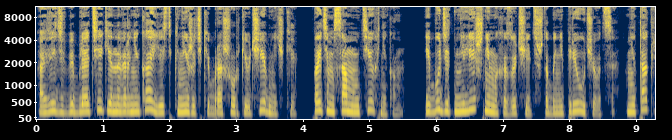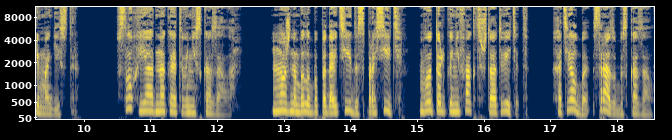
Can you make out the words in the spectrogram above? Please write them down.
А ведь в библиотеке наверняка есть книжечки, брошюрки, учебнички по этим самым техникам, и будет не лишним их изучить, чтобы не переучиваться, не так ли, магистр? Вслух я, однако, этого не сказала. Можно было бы подойти и да спросить, вот только не факт, что ответит. Хотел бы, сразу бы сказал.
